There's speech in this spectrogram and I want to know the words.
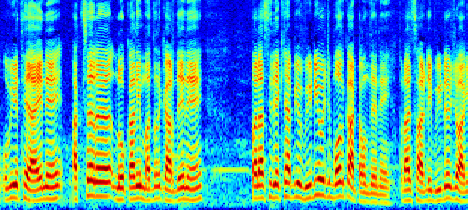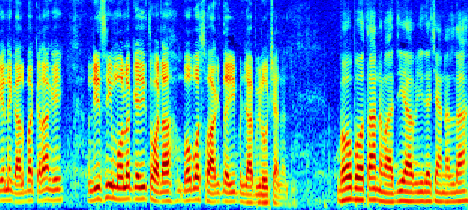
ਉਹ ਵੀ ਇੱਥੇ ਆਏ ਨੇ। ਅਕਸਰ ਲੋਕਾਂ ਦੀ ਮਦਦ ਕਰਦੇ ਨੇ, ਪਰ ਅਸੀਂ ਦੇਖਿਆ ਵੀ ਉਹ ਵੀਡੀਓ ਵਿੱਚ ਬਹੁਤ ਘੱਟ ਆਉਂਦੇ ਨੇ। ਪਰ ਅੱਜ ਸਾਡੀ ਵੀਡੀਓ 'ਚ ਆ ਗਏ ਨੇ, ਗੱਲਬਾਤ ਕਰਾਂਗੇ। ਰਣਜੀਤ ਸਿੰਘ ਮੋਲਕੇ ਜੀ, ਤੁਹਾਡਾ ਬਹੁਤ ਬਹੁਤ ਸਵਾਗਤ ਹੈ ਜੀ, ਪੰਜਾਬੀ ਲੋਕ ਚੈਨਲ। ਬਹੁਤ ਬਹੁਤ ਧੰਨਵਾਦ ਜੀ ਆਪ ਜੀ ਦਾ ਚੈਨਲ ਦਾ।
